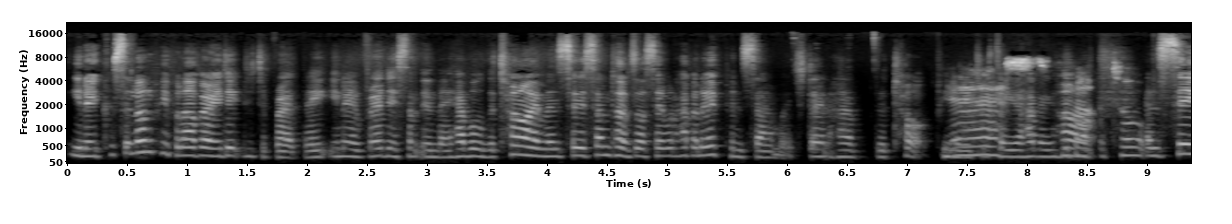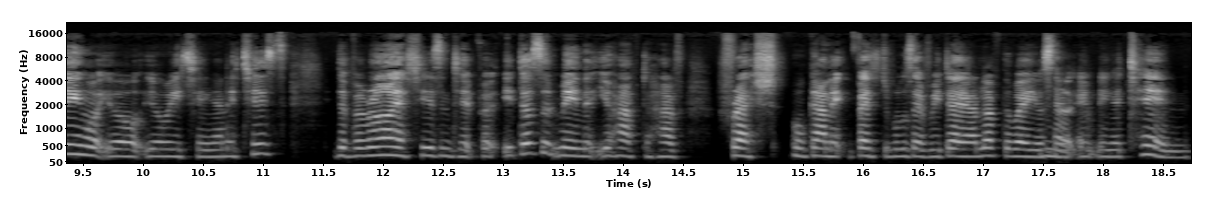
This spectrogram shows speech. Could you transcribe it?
you know, because a lot of people are very addicted to bread. They, you know, bread is something they have all the time, and so sometimes I'll say, "Well, have an open sandwich. Don't have the top. You yes, know, just so you're having half." And seeing what you're you're eating, and it is the variety, isn't it? But it doesn't mean that you have to have fresh organic vegetables every day. I love the way you're saying no. opening a tin,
